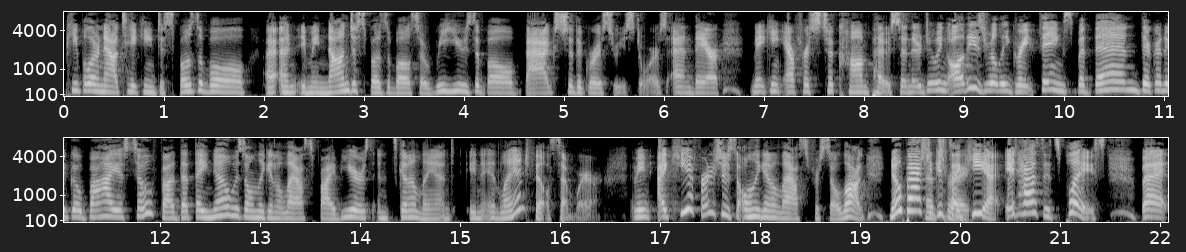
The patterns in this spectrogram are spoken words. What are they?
people are now taking disposable uh, and i mean non-disposable so reusable bags to the grocery stores and they're making efforts to compost and they're doing all these really great things but then they're going to go buy a sofa that they know is only going to last five years and it's going to land in a landfill somewhere. I mean ikea furniture is only going to last for so long. No bash That's against right. ikea. It has its place. But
